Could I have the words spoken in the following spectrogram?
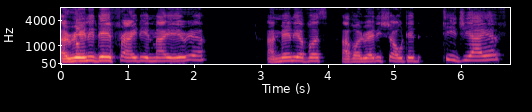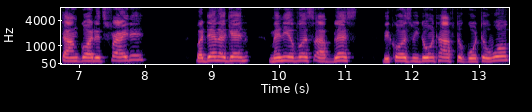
a rainy day Friday in my area, and many of us have already shouted TGIF. Thank God it's Friday. But then again, many of us are blessed because we don't have to go to work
